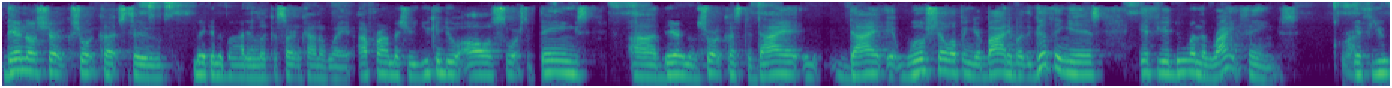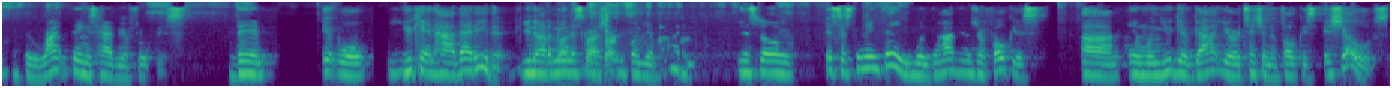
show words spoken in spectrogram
there are no short, shortcuts to making the body look a certain kind of way. I promise you, you can do all sorts of things. Uh, there are no shortcuts to diet. Diet it will show up in your body, but the good thing is, if you're doing the right things, Right. If you if the right things have your focus, then it will you can't hide that either. You know what I mean? Right, it's gonna right, show up on your body. And so it's the same thing when God has your focus, uh, and when you give God your attention and focus, it shows.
